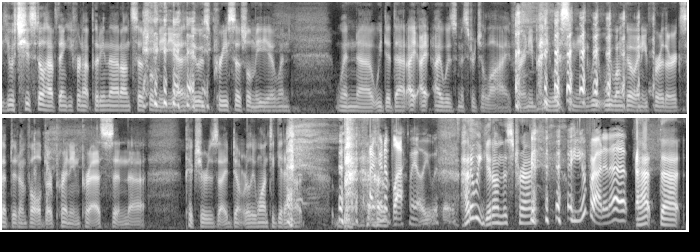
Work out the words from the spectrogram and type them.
which you still have. Thank you for not putting that on social media. it was pre social media when when uh, we did that. I, I, I, was Mr. July for anybody listening. We, we won't go any further except it involved our printing press and uh, pictures I don't really want to get out. But, um, I'm going to blackmail you with this. How do we get on this track? you brought it up. At that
